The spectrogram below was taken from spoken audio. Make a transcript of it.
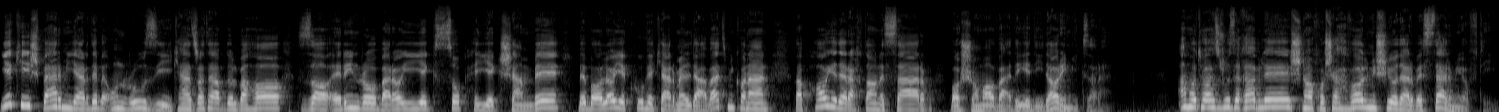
یکیش برمیگرده به اون روزی که حضرت عبدالبها زائرین رو برای یک صبح یک شنبه به بالای کوه کرمل دعوت می‌کنن و پای درختان سرو با شما وعده دیداری می‌گذارن. اما تو از روز قبلش ناخوش احوال میشی و در بستر میافتی.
